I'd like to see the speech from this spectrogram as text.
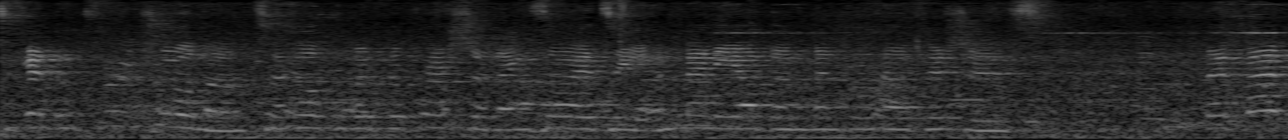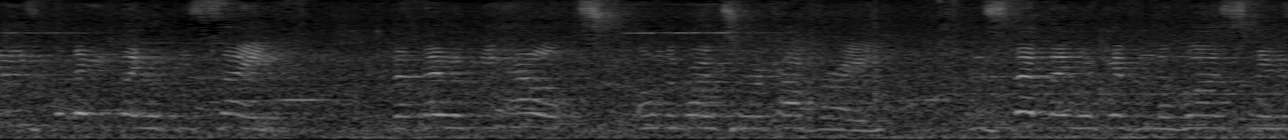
to get them through trauma, to help them with depression, anxiety and many other mental health issues. Their families believed they would be safe, that they would be helped on the road to recovery. Instead, they were given the worst news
